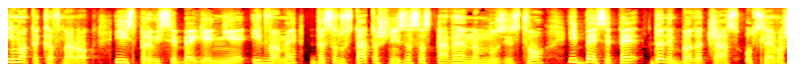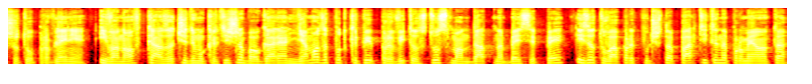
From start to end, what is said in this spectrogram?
има такъв народ и изправи се БГ, ние идваме, да са достатъчни за съставяне на мнозинство и БСП да не бъдат част от следващото управление. Иванов каза, че Демократична България няма да подкрепи правителство с мандат на БСП и за това предпочита партиите на промяната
